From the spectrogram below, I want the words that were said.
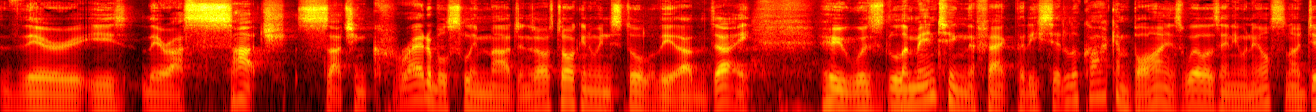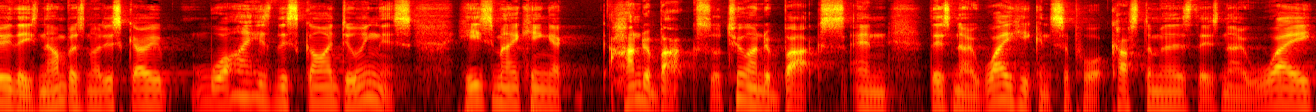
there is, there are such, such incredible slim margins. I was talking to an installer the other day who was lamenting the fact that he said, Look, I can buy as well as anyone else. And I do these numbers and I just go, Why is this guy doing this? He's making a hundred bucks or two hundred bucks, and there's no way he can support customers. There's no way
